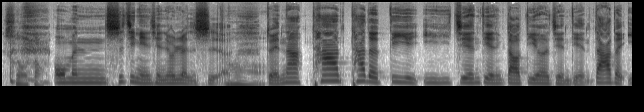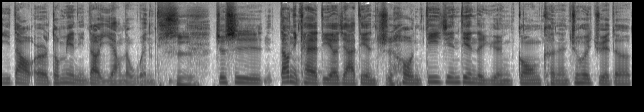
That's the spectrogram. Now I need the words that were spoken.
是我懂。我们十几年前就认识了，对。那他他的第第一间店到第二间店，大家的一到二都面临到一样的问题，是，就是当你开了第二家店之后，你第一间店的员工可能就会觉得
